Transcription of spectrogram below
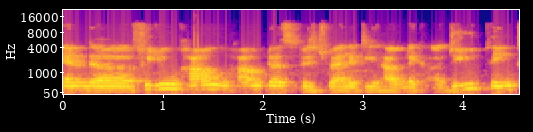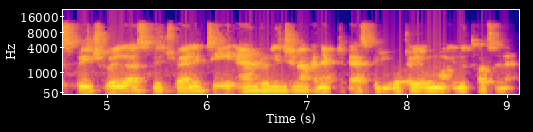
And uh, for you, how how does spirituality? How like uh, do you think spiritual uh, spirituality and religion are connected? As for you, what are your, your thoughts on that?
